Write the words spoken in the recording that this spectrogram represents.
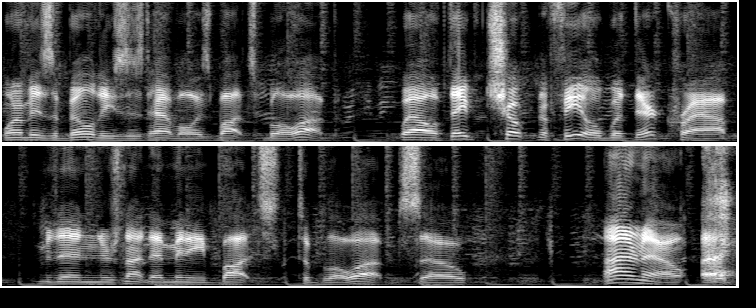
one of his abilities is to have all his bots blow up. Well, if they've choked the field with their crap, then there's not that many bots to blow up. So I don't know.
